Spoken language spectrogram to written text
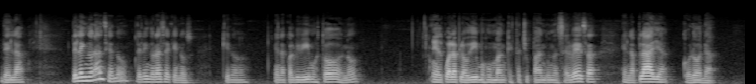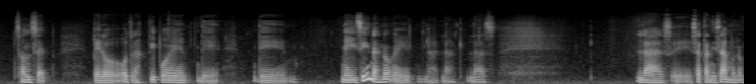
de la, de la ignorancia, ¿no? De la ignorancia que nos, que nos, en la cual vivimos todos, ¿no? En el cual aplaudimos un man que está chupando una cerveza en la playa, Corona, Sunset, pero otros tipos de, de medicinas, ¿no? Eh, la, la, las las eh, satanizamos, ¿no?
